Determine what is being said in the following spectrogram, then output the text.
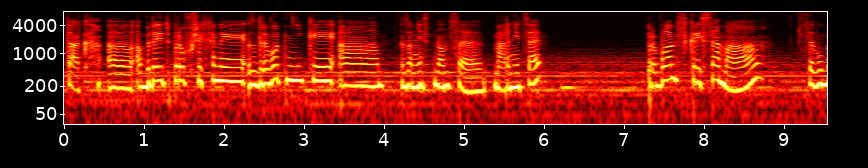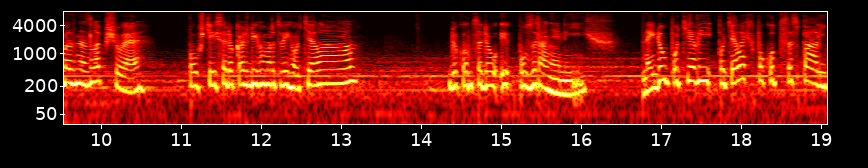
Tak, uh, update pro všechny zdravotníky a zaměstnance Márnice. Problém s krysama se vůbec nezlepšuje. Pouštějí se do každého mrtvého těla, dokonce jdou i po zraněných. Nejdou po, tělí, po tělech, pokud se spálí.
